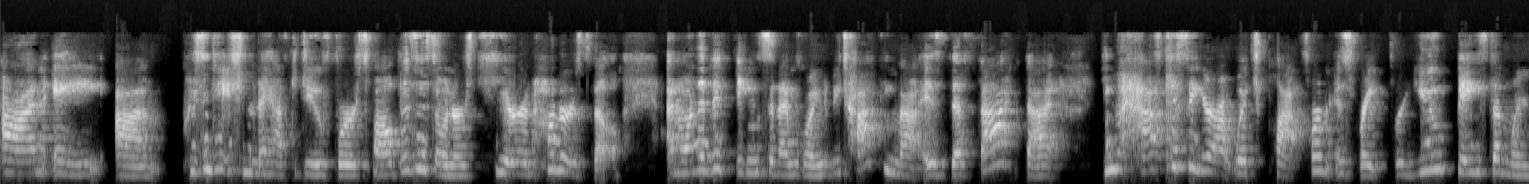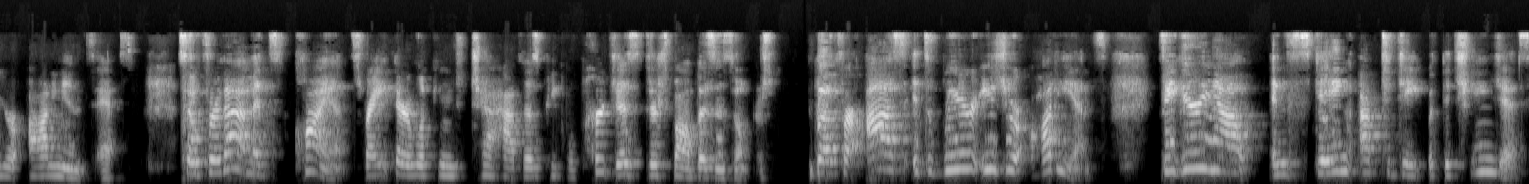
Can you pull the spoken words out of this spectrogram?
on a um, presentation that I have to do for small business owners here in Huntersville. And one of the things that I'm going to be talking about is the fact that you have to figure out which platform is right for you based on where your audience is. So for them, it's clients, right? They're looking to have those people purchase, they're small business owners. But for us, it's where is your audience? Figuring out and staying up to date with the changes.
